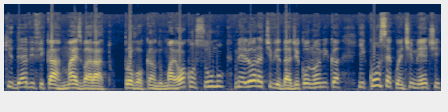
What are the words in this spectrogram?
que deve ficar mais barato provocando maior consumo, melhor atividade econômica e, consequentemente,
